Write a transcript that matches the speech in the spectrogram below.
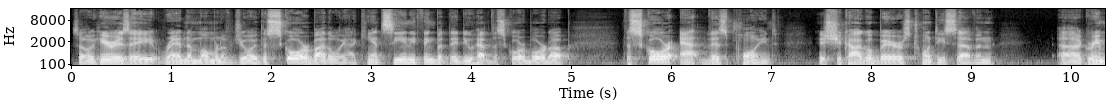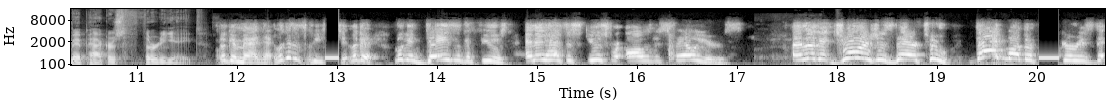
So here is a random moment of joy. The score, by the way, I can't see anything, but they do have the scoreboard up. The score at this point is Chicago Bears 27, uh, Green Bay Packers 38. Look at Matt. Look at this piece of shit. Look at it. looking dazed and confused, and then has excuse for all of his failures. And look at George is there too. That motherfucker is there.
